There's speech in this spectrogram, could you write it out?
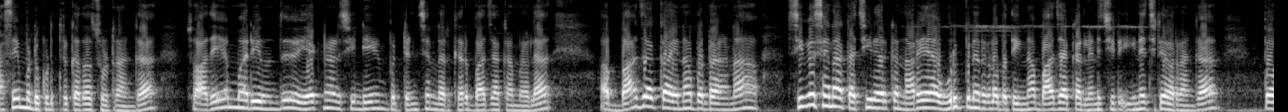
அசைன்மெண்ட் கொடுத்துருக்கதா சொல்கிறாங்க ஸோ அதே மாதிரி வந்து ஏக்நாத் சிண்டியும் இப்போ டென்ஷனில் இருக்கார் பாஜக மேலே. பாஜக என்ன பண்ணுறாங்கன்னா சிவசேனா கட்சியில் இருக்க நிறைய உறுப்பினர்களை பார்த்திங்கன்னா பாஜக நினச்சிட்டு இணைச்சிட்டே வர்றாங்க. இப்போ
